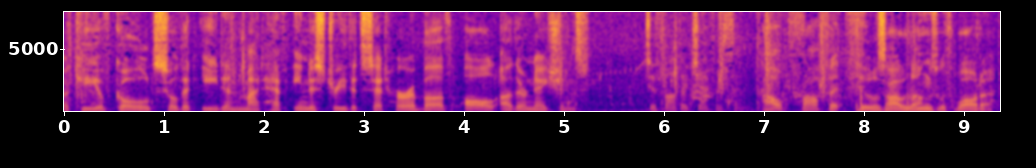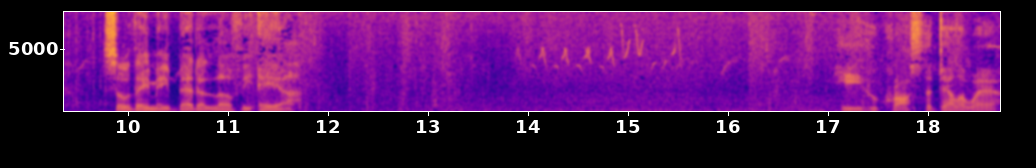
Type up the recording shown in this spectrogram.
a key of gold so that Eden might have industry that set her above all other nations. To Father Jefferson. Our prophet fills our lungs with water, so they may better love the air. He who crossed the Delaware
